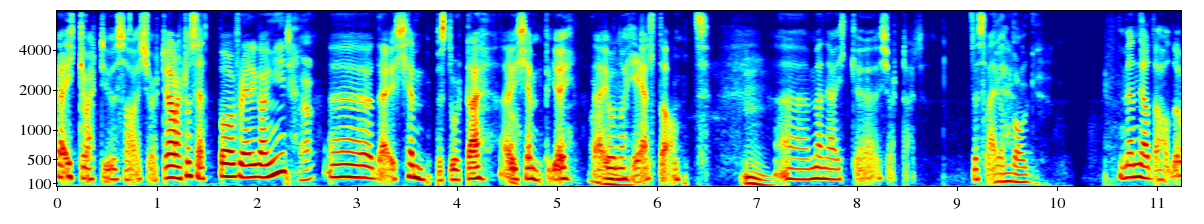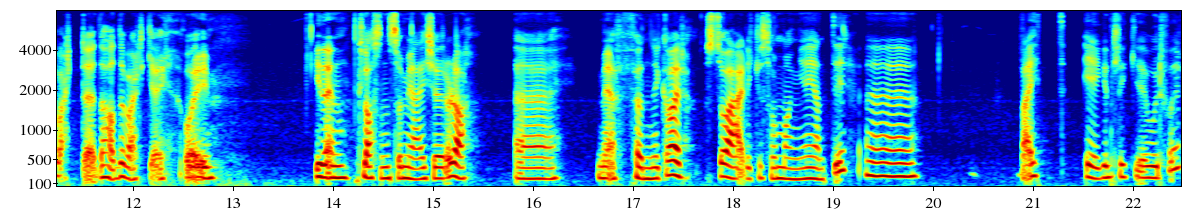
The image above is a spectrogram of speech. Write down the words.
Jeg har ikke vært i USA og kjørt. Jeg har vært og sett på flere ganger. Ja. Eh, det er jo kjempestort der. Det er jo kjempegøy. Det er jo noe helt annet. Mm. Eh, men jeg har ikke kjørt der, dessverre. En dag. Men ja, det hadde vært, det hadde vært gøy. Og i, i den klassen som jeg kjører, da, eh, med funnycar, så er det ikke så mange jenter. Eh, Veit egentlig ikke hvorfor.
